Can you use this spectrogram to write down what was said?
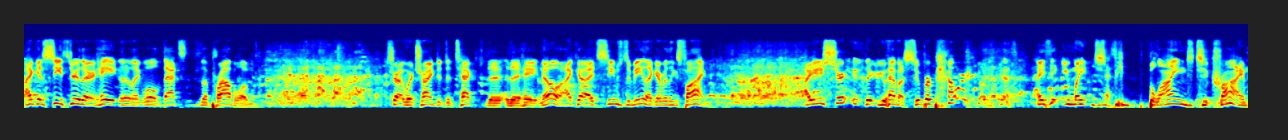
I can see through their hate. They're like, well, that's the problem. Try, we're trying to detect the, the hate. No, I, it seems to me like everything's fine. Are you sure you, you have a superpower? I think you might just be blind to crime.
